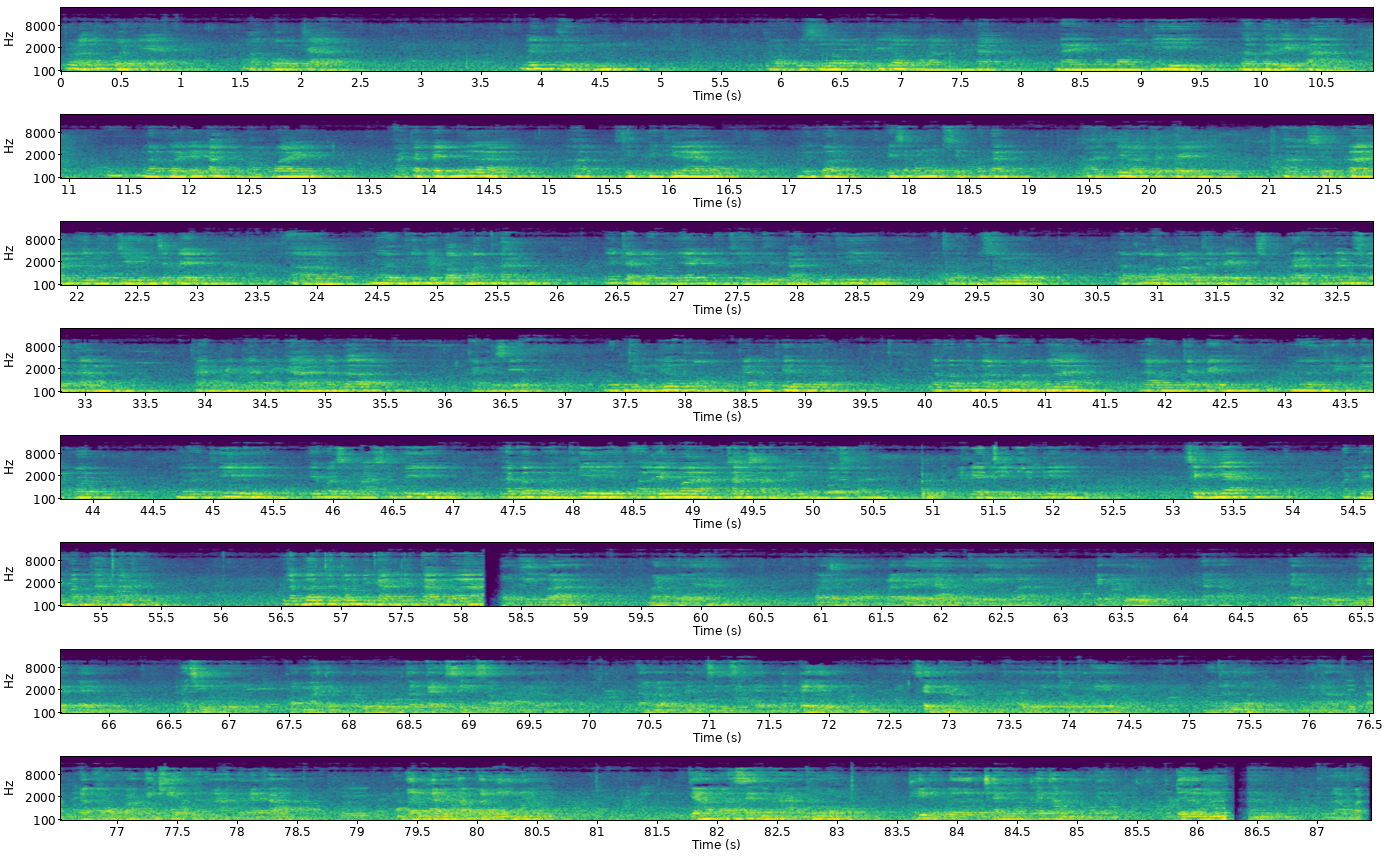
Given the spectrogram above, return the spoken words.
พวกเราทุกคนเนี่ยคงจะนึกถึงจังหวัดพิษณุโลกหรือพิษณุโลกของเรานะครับ ในมุมมองที่เราเคยได้กล่าว เราเคยได้ตั้งความหวังไว้ อาจจะเป็นเมื่อสิบปีที่แล้ว หรือก่อนปี2560นะครับอ่าที่เราจะเป็นศูนย์กลางอินโดจีนจะเป็นเมืองที่มีความมั่งคั่งเนื่องจากเรามีแยกอินโดจีนที่ผ่านพื้นที่ จังหวัดพิษณุโลกเราก็หวังว่าเราจะเป็นศูนย์กลางทางด้านอุตสาหกรรมการบริการบริการแล้วก็การเกษตรรวมถึงเรื่องของการท่องเที่ยวด้วย แล้วก็มีความหวังว่าเราจะเป็นเมืองแห่งอนาคตเมืองที่เรียกว่าสมาร์ทซิตี้แล้วก็เมืองที่เราเรียกว่าสร้างสรรค์ innovation creativity สิ่งนี้มันเป็นความท้าทายแล้วก็จะต้องมีการติดตามว่า ผมคิดว่า มันควรจะทำก็จะบอกแล้วก็จะย้ำตัวเองว่าเป็นครูนะครับ เป็นครูไม่ใช่เป็นอาชีพครูเพราะมาจากครูตั้งแต่42นะครับแล้วก็เป็น41เป็นเห็นเส้นทางของครูทั่วประเทศมาทั้งหมดนะครับแล้วข้อความที่เขียนต่างหากเลยนะครับเหมือนกันครับวันนี้เนี่ยย้ำว่าเส้นทางทั้งหมดที่เราเดินใช้รถใช้ถนนเนี่ยเดิม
